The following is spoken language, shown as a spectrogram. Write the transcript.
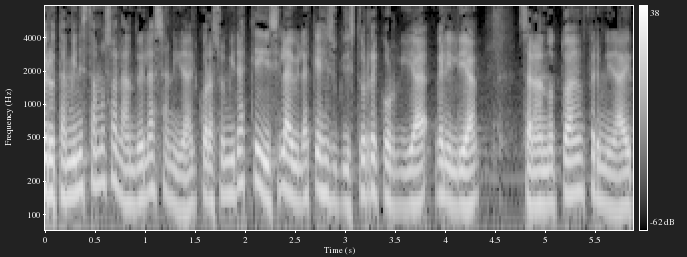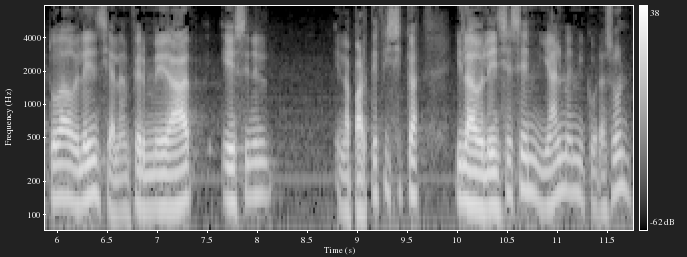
Pero también estamos hablando de la sanidad del corazón. Mira que dice la Biblia que Jesucristo recorría Galilea sanando toda enfermedad y toda dolencia. La enfermedad es en, el, en la parte física y la dolencia es en mi alma, en mi corazón.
